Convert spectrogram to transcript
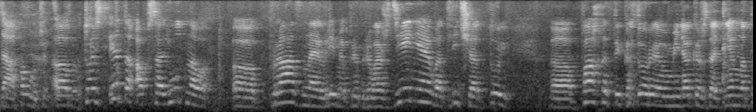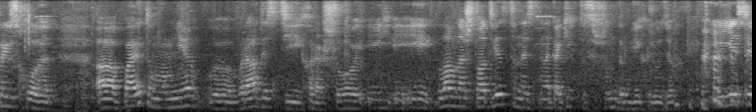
Да. получится. Э, то есть это абсолютно э, праздное времяпрепровождение, в отличие от той э, пахоты, которая у меня каждодневно происходит. Э, поэтому мне э, в радости и хорошо. И, и- и главное, что ответственность на каких-то совершенно других людях. И если,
